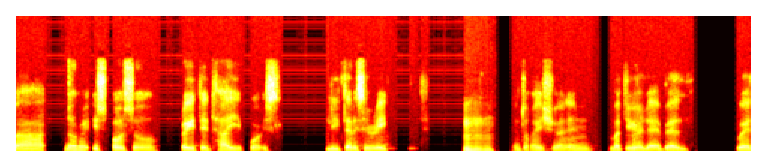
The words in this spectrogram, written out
Uh, Norway is also rated high for its literacy rate, Mhm. education, and material level. Well,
